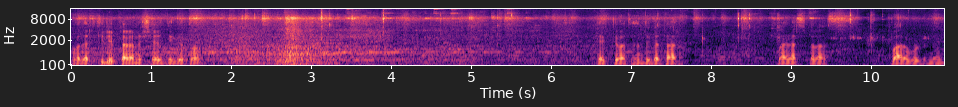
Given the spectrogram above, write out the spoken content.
আমাদের ক্লিপ লাগানোর শেষ দিকে এখন। দেখতে পাচ্ছেন দুইটা তার। মাইনাস প্লাস বারো ভোল্টের নাইন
